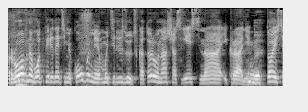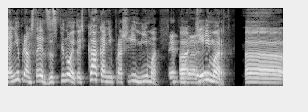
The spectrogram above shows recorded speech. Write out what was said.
ровно вот перед этими колбами материализуются, которые у нас сейчас есть на экране. Да. То есть они прям стоят за спиной. То есть как они прошли мимо э, Кеймарт, э,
